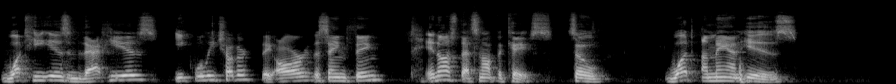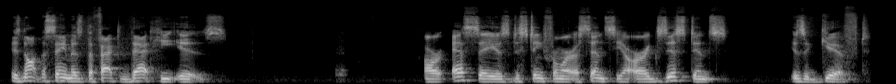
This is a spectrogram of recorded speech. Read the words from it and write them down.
what he is and that he is equal each other. They are the same thing. In us, that's not the case. So, what a man is, is not the same as the fact that he is. Our esse is distinct from our essentia. Our existence is a gift.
